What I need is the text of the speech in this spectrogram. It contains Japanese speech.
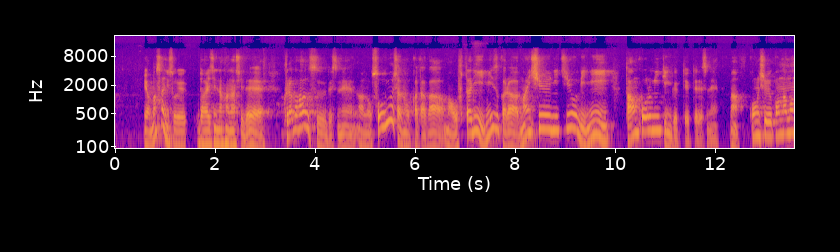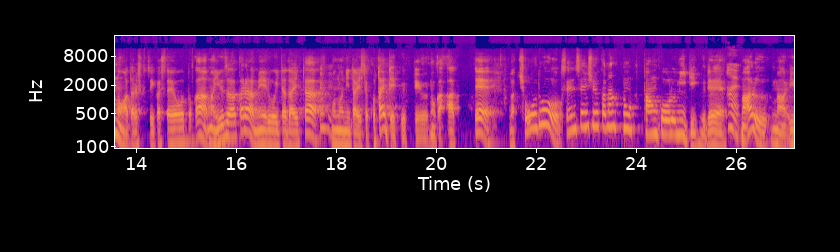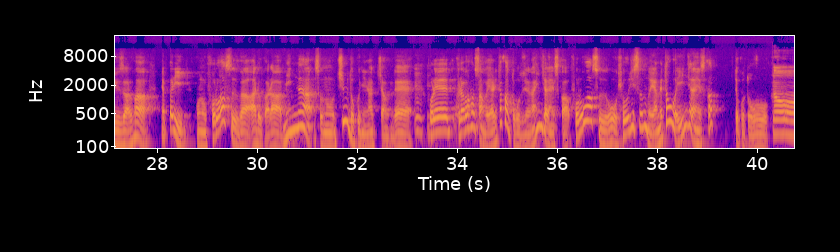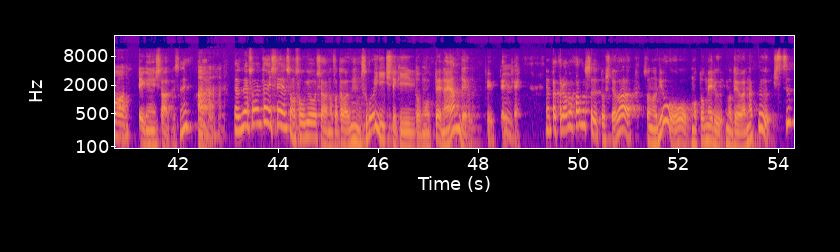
いやまさにそれ大事な話でクラブハウスですねあの創業者の方が、まあ、お二人自ら毎週日曜日にタウンホールミーティングって言ってですね、まあ、今週こんなものを新しく追加したよとか、まあ、ユーザーからメールをいただいたものに対して答えていくっていうのがあって。まあ、ちょうど先々週かなのタウンホールミーティングで、はい、まあ、あるまあユーザーがやっぱりこのフォロワー数があるからみんなその中毒になっちゃうんで、これクラブハウスさんがやりたかったことじゃないんじゃないですか？フォロワー数を表示するのやめた方がいいんじゃないですか？ってことを提言したんですね。はい、でそれに対してその創業者の方が「うんすごいいい指摘と思って悩んでる」って言っていて。やっぱクラブハウスとしてはその量を求めるのではなく質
